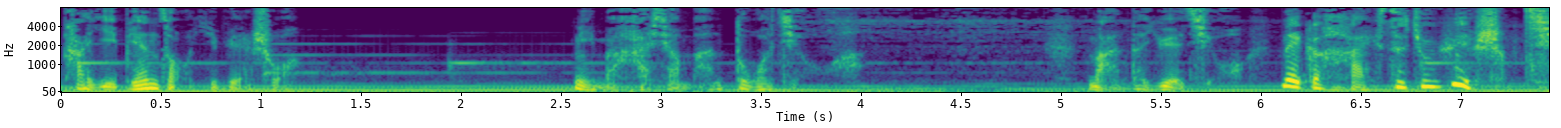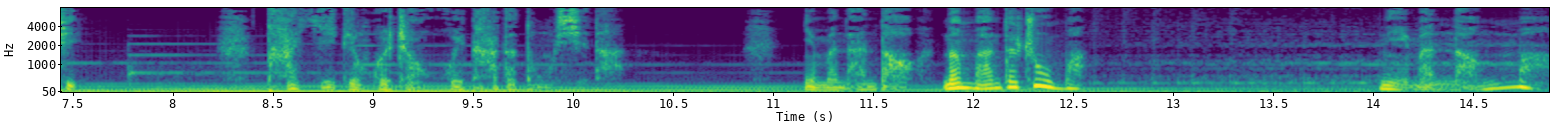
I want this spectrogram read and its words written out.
他一边走一边说：“你们还想瞒多久啊？瞒的越久，那个孩子就越生气，他一定会找回他的东西的。你们难道能瞒得住吗？”你们能吗？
